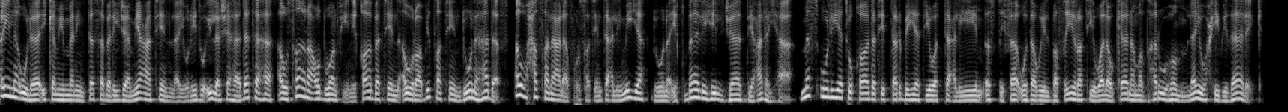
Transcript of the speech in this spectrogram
أين أولئك ممن انتسب لجامعة لا يريد إلا شهادتها أو صار عضوا في نقابة أو رابطة دون هدف أو حصل على فرصة تعليمية دون إقباله الجاد عليها؟ مسؤولية قادة التربية والتعليم اصطفاء ذوي البصيرة ولو كان مظهرهم لا يوحي بذلك.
